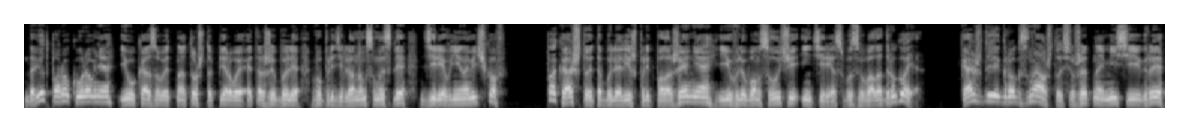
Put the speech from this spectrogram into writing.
дает порог уровня и указывает на то, что первые этажи были в определенном смысле деревней новичков. Пока что это были лишь предположения, и в любом случае интерес вызывало другое. Каждый игрок знал, что сюжетной миссией игры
